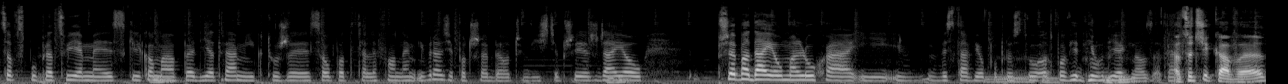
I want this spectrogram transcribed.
co współpracujemy z kilkoma pediatrami, którzy są pod telefonem i w razie potrzeby oczywiście przyjeżdżają, przebadają malucha i, i wystawią po prostu to- odpowiednią diagnozę. A Tak? co ciekawe,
